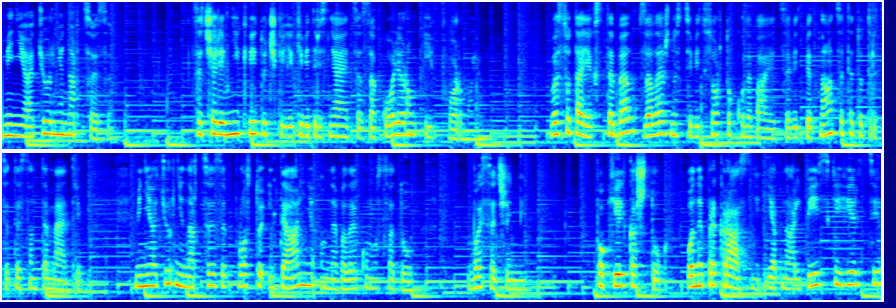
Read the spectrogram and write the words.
Мініатюрні нарцизи. Це чарівні квіточки, які відрізняються за кольором і формою. Висота їх стебел в залежності від сорту коливається від 15 до 30 см. Мініатюрні нарцизи просто ідеальні у невеликому саду. Висаджені по кілька штук. Вони прекрасні як на альпійській гірці,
